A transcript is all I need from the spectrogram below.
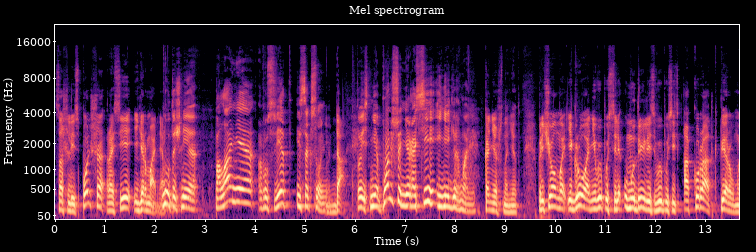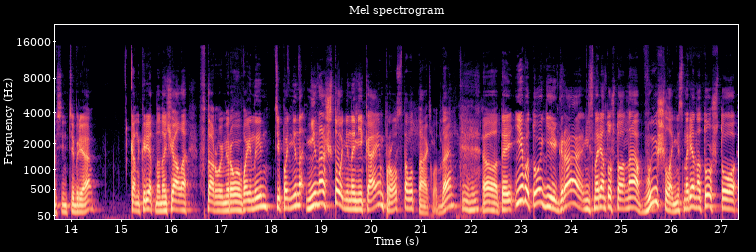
сошлись Польша, Россия и Германия. Ну, точнее, Палания, Русвет и Саксония. Да. То есть не Польша, не Россия и не Германия. Конечно, нет. Причем игру они выпустили, умудрились выпустить аккурат к первому сентября конкретно начало Второй мировой войны. Типа ни на, ни на что не намекаем, просто вот так вот, да? Угу. Вот. И в итоге игра, несмотря на то, что она вышла, несмотря на то, что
